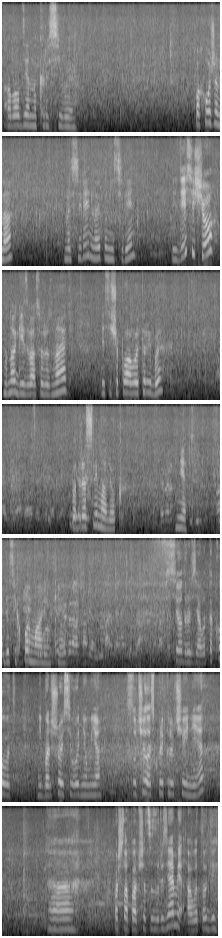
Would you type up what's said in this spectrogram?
обалденно красивые. Похоже на, на сирень, но это не сирень. И здесь еще, многие из вас уже знают, здесь еще плавают рыбы. Подросли малек. Нет, до сих пор маленькие. Все, друзья, вот такой вот небольшой сегодня у меня случилось приключение. Э, пошла пообщаться с друзьями, а в итоге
